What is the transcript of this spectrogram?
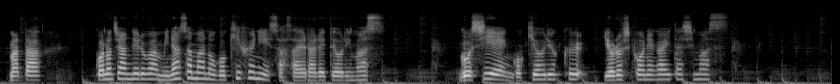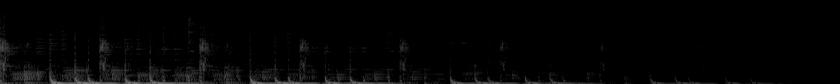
また、このチャンネルは皆様のご寄付に支えられております。ご支援、ご協力、よろしくお願いいたします。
